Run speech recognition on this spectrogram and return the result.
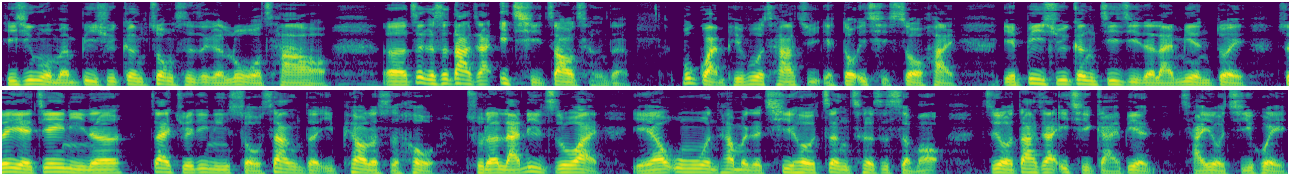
提醒我们必须更重视这个落差哦。呃，这个是大家一起造成的，不管贫富差距也都一起受害，也必须更积极的来面对。所以也建议你呢，在决定你手上的一票的时候，除了蓝绿之外，也要问问他们的气候政策是什么。只有大家一起改变，才有机会。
